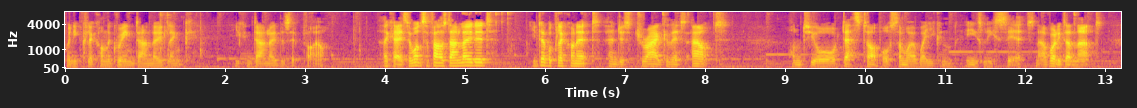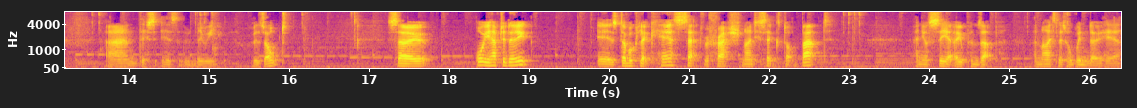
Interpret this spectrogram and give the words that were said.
when you click on the green download link, you can download the zip file. Okay, so once the file's downloaded, you double click on it and just drag this out onto your desktop or somewhere where you can easily see it. Now I've already done that and this is the result. So all you have to do is double click here, set refresh 96.bat and you'll see it opens up a nice little window here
